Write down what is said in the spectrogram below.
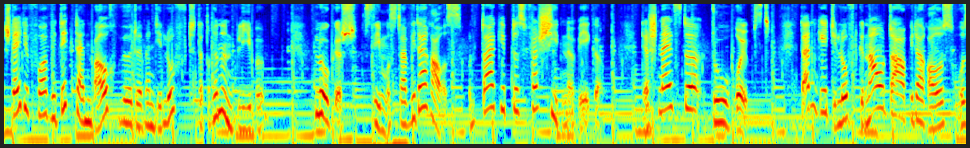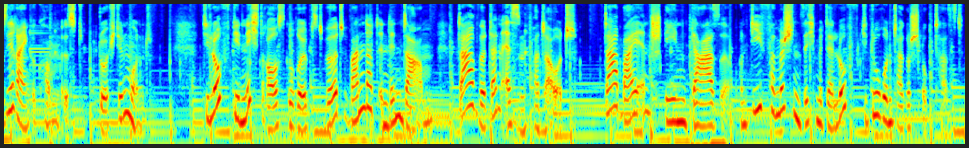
Stell dir vor, wie dick dein Bauch würde, wenn die Luft da drinnen bliebe. Logisch, sie muss da wieder raus. Und da gibt es verschiedene Wege. Der schnellste, du rülpst. Dann geht die Luft genau da wieder raus, wo sie reingekommen ist, durch den Mund. Die Luft, die nicht rausgerülpst wird, wandert in den Darm. Da wird dein Essen verdaut. Dabei entstehen Gase und die vermischen sich mit der Luft, die du runtergeschluckt hast.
